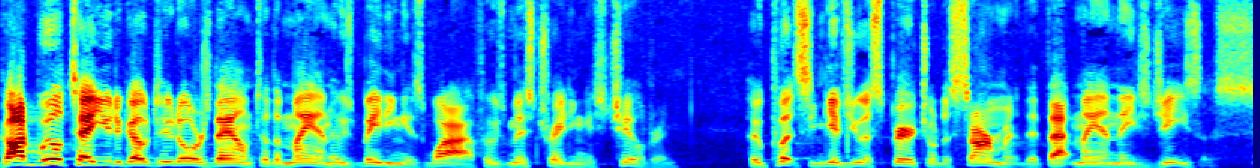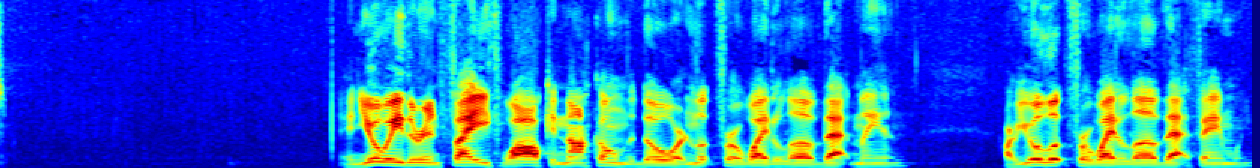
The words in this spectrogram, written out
God will tell you to go two doors down to the man who's beating his wife, who's mistreating his children, who puts and gives you a spiritual discernment that that man needs Jesus. And you'll either in faith walk and knock on the door and look for a way to love that man, or you'll look for a way to love that family,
